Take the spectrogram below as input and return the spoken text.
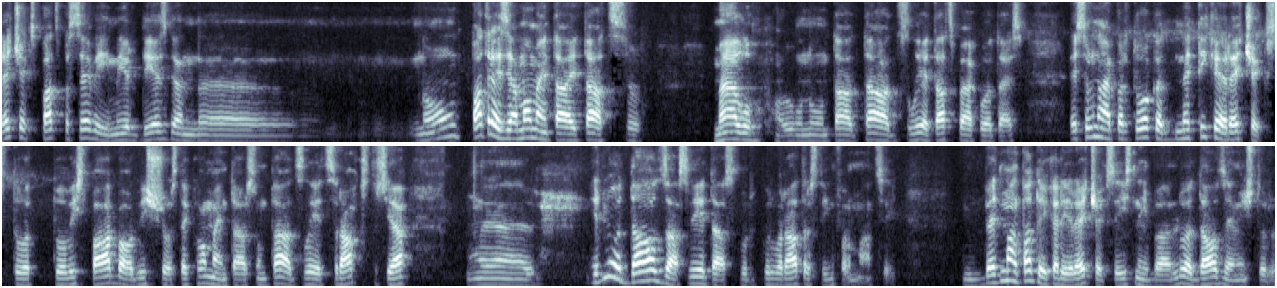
Rečeks pats par sevi ir diezgan uh, nu, patreizajā momentā ir tāds melu un, un tā, tādas lietas atspēkotājs. Es runāju par to, ka ne tikai Rečeks to, to visu pārbauda, visus šos komentārus un tādas lietas rakstus. Ja. Ir ļoti daudzās vietās, kur, kur var atrast informāciju. Bet man patīk arī Rečeks īstenībā. Ļoti daudziem viņš tur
